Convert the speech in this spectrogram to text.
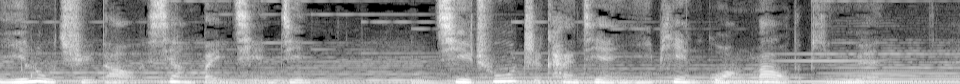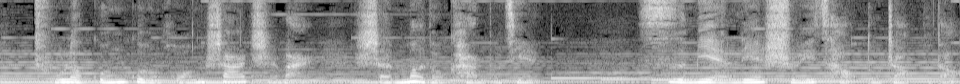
一路取道向北前进。起初只看见一片广袤的平原，除了滚滚黄沙之外，什么都看不见，四面连水草都找不到。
